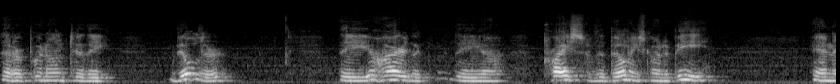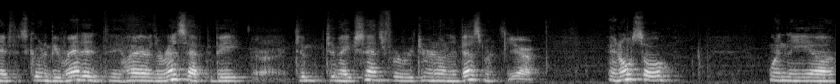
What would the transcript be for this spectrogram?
that are put onto the builder, the higher the, the uh, price of the building is going to be. And if it's going to be rented, the higher the rents have to be right. to, to make sense for return on investment. Yeah, And also, when the, uh,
